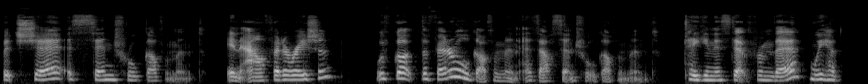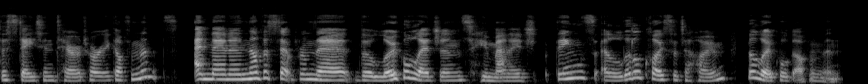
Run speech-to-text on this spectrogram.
but share a central government. In our federation, we've got the federal government as our central government. Taking a step from there, we have the state and territory governments. And then another step from there, the local legends who manage things a little closer to home, the local government,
